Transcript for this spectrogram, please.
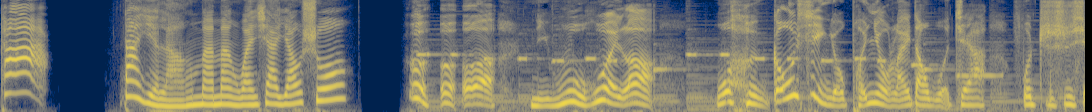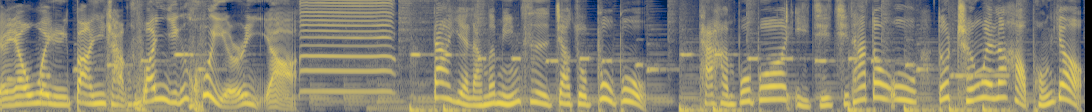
怕！大野狼慢慢弯下腰说：“呃呃呃，你误会了。我很高兴有朋友来到我家，我只是想要为你办一场欢迎会而已啊。”大野狼的名字叫做布布，他和波波以及其他动物都成为了好朋友。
